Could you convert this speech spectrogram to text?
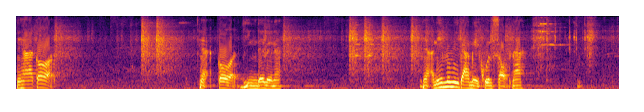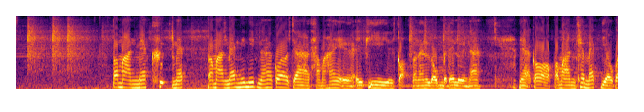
นี่ฮะก็เนี่ยก็ยิงได้เลยนะเนี่ยอันนี้ไม่มีดาเมจคูณสองนะ ประมาณแม็กคือแม็กประมาณแม็กนิดๆนะฮะก็จะทำให้เออไอพี่เกาะตัวนั้นล้มไปได้เลยนะ เนี่ยก็ประมาณแค่แม็กเดียวก็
